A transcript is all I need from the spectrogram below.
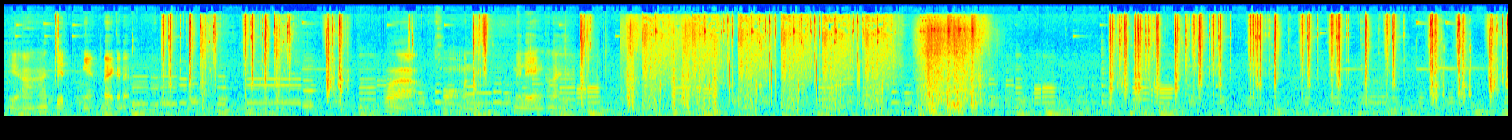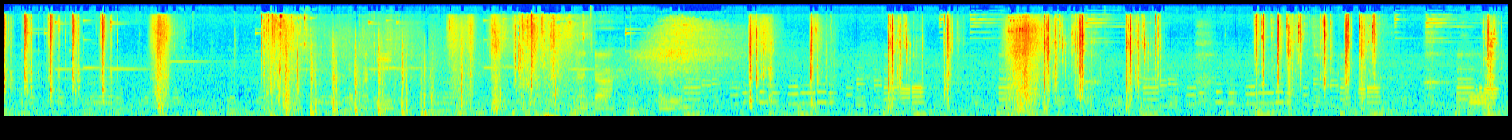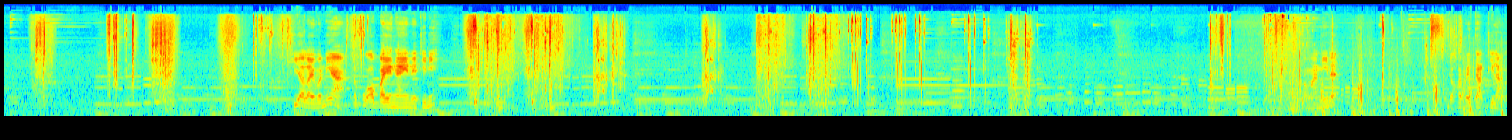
AR ห้าเจ็ดเนี่ยไปก็ได้ ว่าของมันไม่แรงเท่าไหร่ ที่อะไรวะเนี่ย แล้วกูเอาไปยังไงเนี่ยทีนี้ ประมาณนี้แหละ เดี๋ยวค่อยไปจัดทีหลัง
